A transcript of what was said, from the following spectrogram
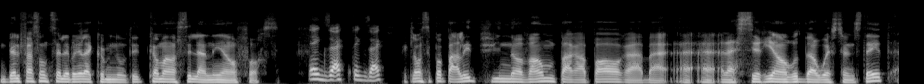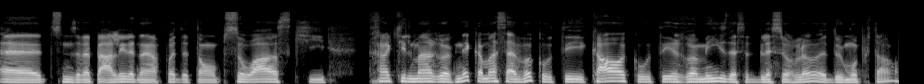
Une belle façon de célébrer la communauté, de commencer l'année en force. Exact, exact. Fait que là, on s'est pas parlé depuis novembre par rapport à, ben, à, à la série En route vers Western State. Tu nous avais parlé la dernière fois de ton psoas qui tranquillement revenait. Comment ça va côté corps, côté remise de cette blessure-là euh, deux mois plus tard?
